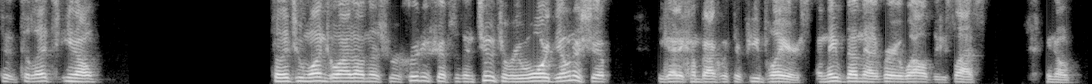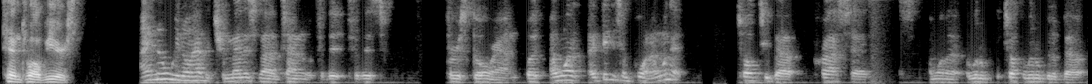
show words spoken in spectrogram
to, to let, you know, to that you one go out on those recruiting trips and then two to reward the ownership you got to come back with a few players. And they've done that very well these last you know 10 12 years. I know we don't have a tremendous amount of time for, the, for this first go around but i want i think it's important. I want to talk to you about process. I want to a little talk a little bit about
